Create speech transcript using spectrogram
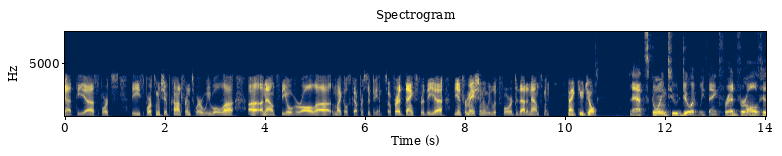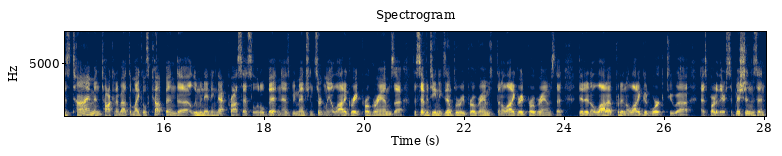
at the uh, sports the Sportsmanship Conference where we will uh, announce the overall Michaels Cup recipients. So, Fred, thanks for the, the information, and we look forward to that announcement. Thank you, Joel that's going to do it. We thank Fred for all of his time and talking about the Michaels Cup and uh, illuminating that process a little bit. And as we mentioned, certainly a lot of great programs, uh, the 17 exemplary programs, but then a lot of great programs that did it a lot of put in a lot of good work to uh, as part of their submissions, and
